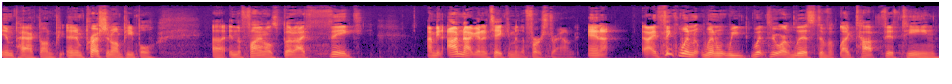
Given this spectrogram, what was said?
impact on an impression on people uh, in the finals, but I think, I mean, I'm not going to take him in the first round, and I, I think when when we went through our list of like top 15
